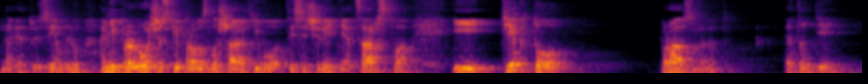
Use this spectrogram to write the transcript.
на эту землю. Они пророчески провозглашают Его тысячелетнее царство. И те, кто празднует этот день,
